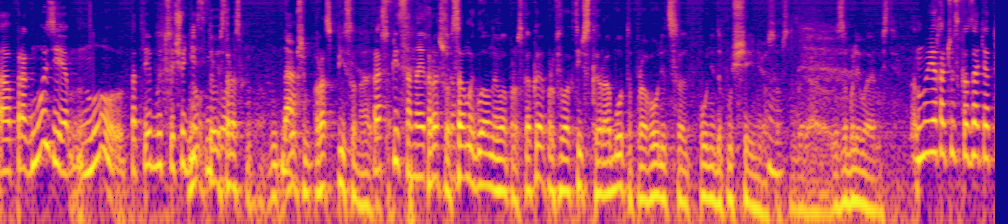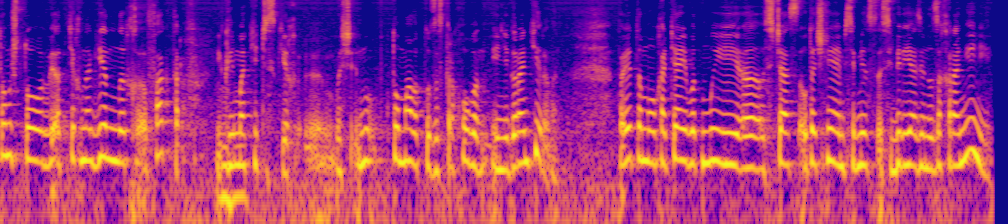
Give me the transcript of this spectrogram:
э, в прогнозе ну, потребуется еще 10 Ну, то есть, миллионов. расп- Да. в общем, расписано это. Расписано это Хорошо, всё. самый главный вопрос. Какая профилактическая работа проводится по недопущению, собственно говоря, заболеваемости? Ну, я хочу сказать о том, что от техногенных э, факторов и климатических, э, вообще, ну, кто мало кто застрахован и не гарантирован. Поэтому, хотя и вот мы э, сейчас уточняем себе сибирьязвенных захоронений,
